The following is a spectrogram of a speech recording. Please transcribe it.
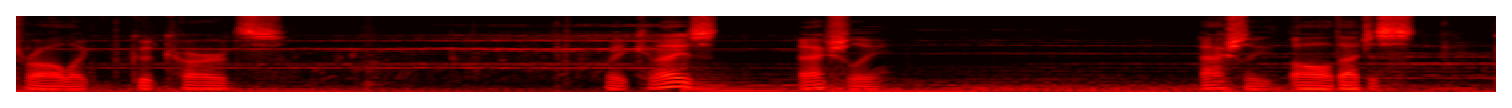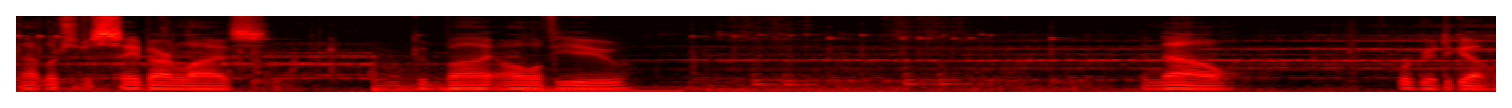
draw, like, good cards. Wait, can I just... Actually... Actually, oh, that just... That literally just saved our lives. Goodbye, all of you. And now, we're good to go.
